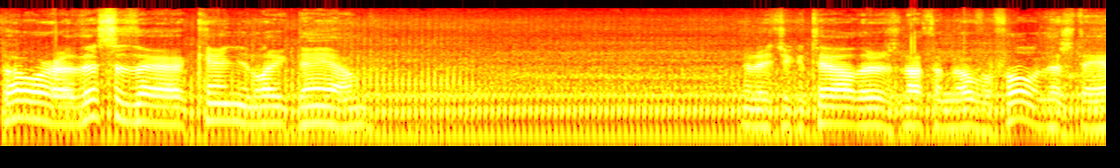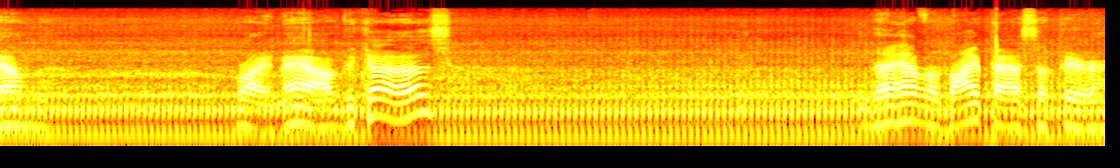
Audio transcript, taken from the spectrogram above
So uh, this is the Canyon Lake Dam. And as you can tell, there's nothing overflowing this dam right now because they have a bypass up here.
